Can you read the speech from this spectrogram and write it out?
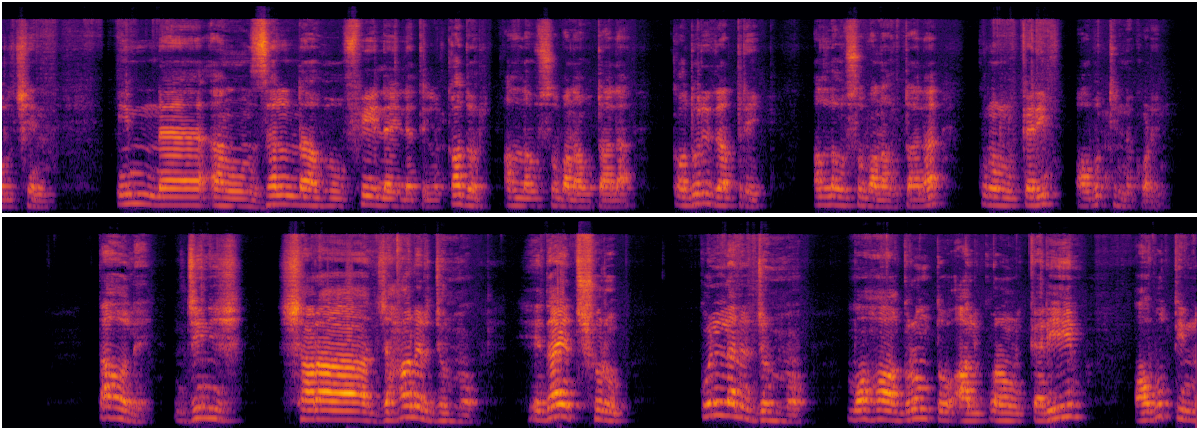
বলছেন, ইন্না আনজালনাহু ফি লাইলাতিল কদর। আল্লাহ সুবহানাহু তাআলা কদরের রাত্রে আল্লাহ সুবহানাহু তাআলা কোরআন কারীম অবতীর্ণ করেন। তাহলে যিনি সারা জাহানের জন্য হেদায়েত স্বরূপ, কল্যাণের জন্য মহাগ্রন্থ আল কোরআন করিম অবতীর্ণ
